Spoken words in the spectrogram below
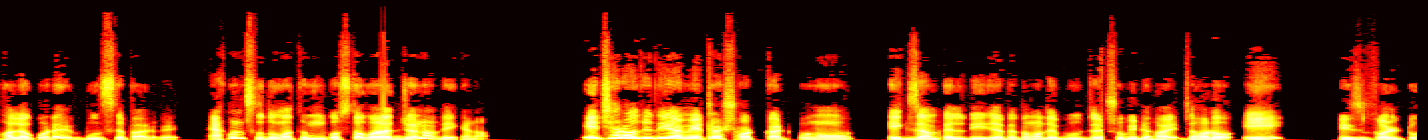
ভালো করে বুঝতে পারবে। এখন শুধুমাত্র মুখস্থ করার জন্য দেখে নাও। এছাড়াও যদি আমি একটা শর্টকাট কোনো এক্সাম্পল দিই যাতে তোমাদের বুঝতে সুবিধা হয়, ধরো A is equal to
